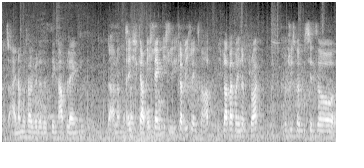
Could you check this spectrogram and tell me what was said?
Also einer muss halt wieder das Ding ablenken. Der andere muss Ich halt glaube, ich lenk, rumkommen. ich, ich, glaub, ich lenk's mal ab. Ich bleib einfach in einem Truck und schieß mal ein bisschen so.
